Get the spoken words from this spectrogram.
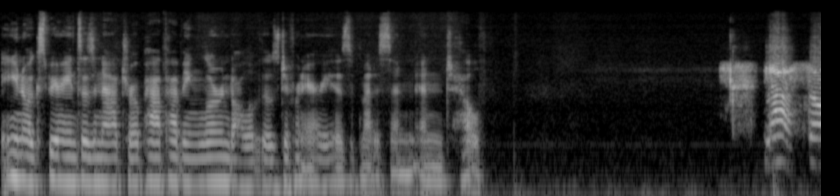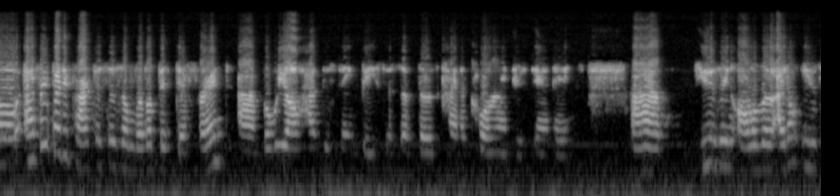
you know experience as a naturopath having learned all of those different areas of medicine and health yeah, so everybody practices a little bit different, um, but we all have the same basis of those kind of core understandings. Um, using all the, I don't use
